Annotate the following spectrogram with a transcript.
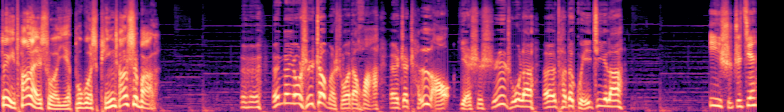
对他来说也不过是平常事罢了。呃，那要是这么说的话，呃，这陈老也是识出了呃他的诡计了。一时之间，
